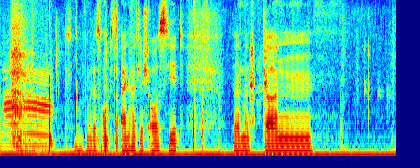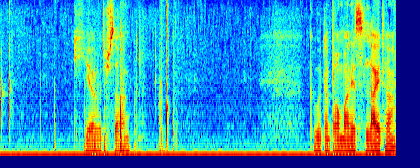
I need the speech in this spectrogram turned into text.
So, damit das auch ein bisschen einheitlich aussieht. Wenn man dann... Hier würde ich sagen. Gut, dann brauchen wir jetzt Leiter.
